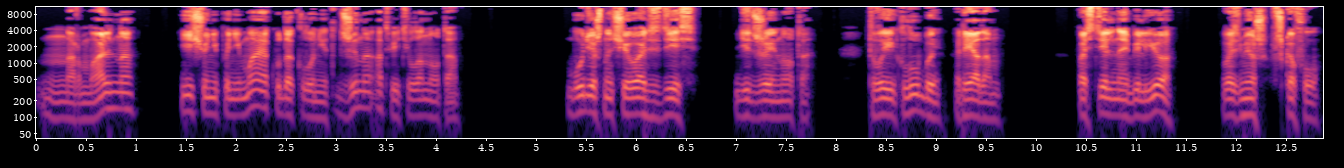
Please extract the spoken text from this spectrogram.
«Нормально», — еще не понимая, куда клонит Джина, ответила Нота. «Будешь ночевать здесь, диджей Нота. Твои клубы рядом». Постельное белье возьмешь в шкафу.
